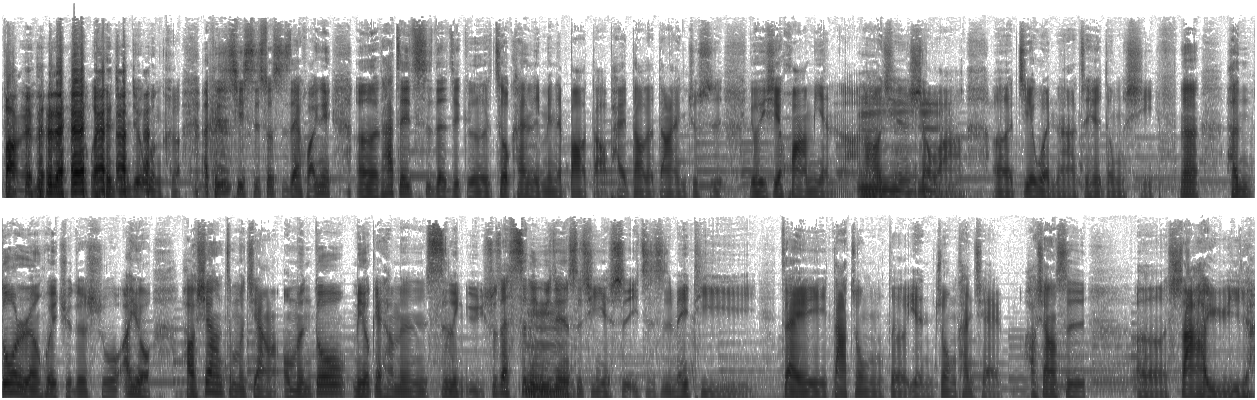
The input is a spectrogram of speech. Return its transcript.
棒了，对不对？完全就吻合啊！可是其实说实在话，因为呃，他这一次的这个周刊里面的报道拍到的，当然就是有一些画面啦，然后牵手啊、呃接吻啊这些东西。那很多人会觉得说，哎呦，好像怎么讲，我们都没有给他们私领域。说在私领域这件事情，也是一直是媒体在大众的眼中看起来好像是。呃，鲨鱼一样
